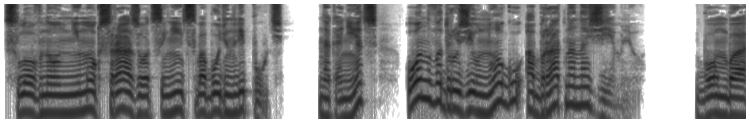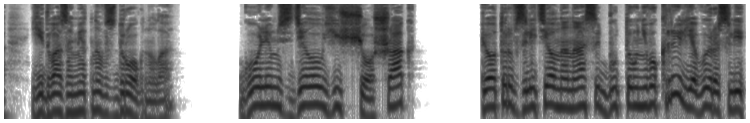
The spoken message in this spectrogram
словно он не мог сразу оценить, свободен ли путь. Наконец, он водрузил ногу обратно на землю. Бомба едва заметно вздрогнула. Голем сделал еще шаг. Петр взлетел на насыпь, будто у него крылья выросли,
